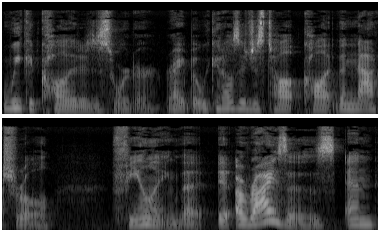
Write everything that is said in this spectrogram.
we could call it a disorder, right? But we could also just call it the natural feeling that it arises, and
